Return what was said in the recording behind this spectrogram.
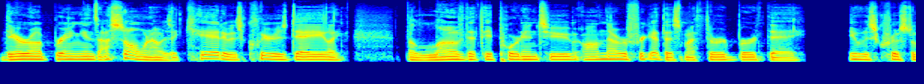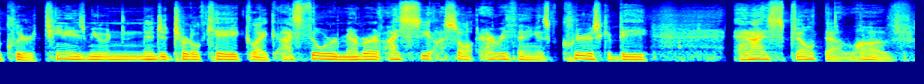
their upbringings. I saw when i was a kid. It was clear as day like the love that they poured into. I'll never forget this my third birthday. It was crystal clear. Teenage mutant ninja turtle cake like i still remember it. I see i saw everything as clear as could be and I felt that love.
